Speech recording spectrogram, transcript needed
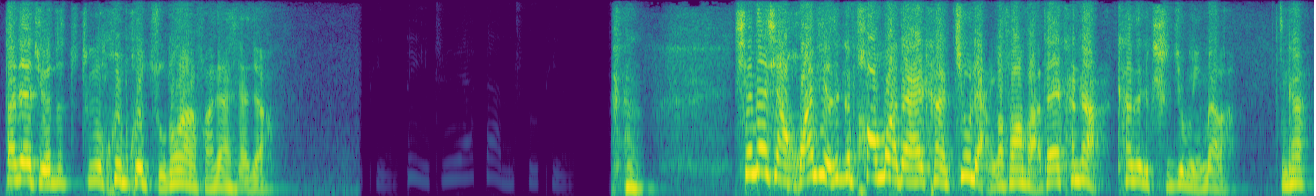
大家觉得这个会不会主动让房价下降？现在想缓解这个泡沫，大家看就两个方法。大家看这儿，看这个池就明白了。你看，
